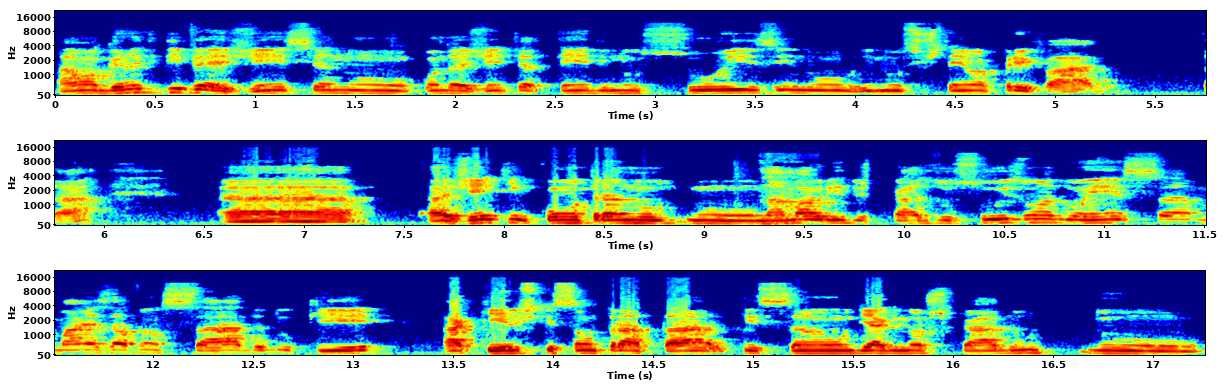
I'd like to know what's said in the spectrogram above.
há uma grande divergência no, quando a gente atende no SUS e no, e no sistema privado. Tá? Uh, a gente encontra, no, no, na maioria dos casos do SUS, uma doença mais avançada do que aqueles que são tratados, que são diagnosticados no,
